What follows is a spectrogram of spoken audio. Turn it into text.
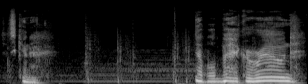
Just gonna double back around.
